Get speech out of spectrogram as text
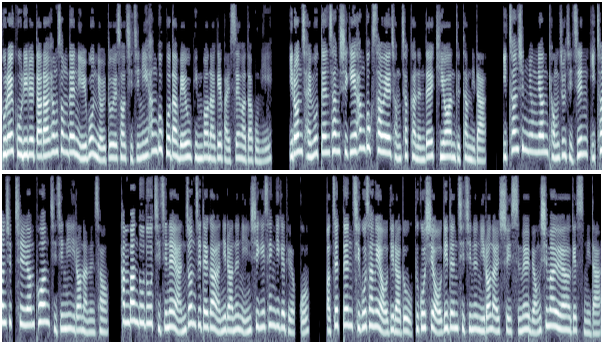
불의 고리를 따라 형성된 일본 열도에서 지진이 한국보다 매우 빈번하게 발생하다 보니 이런 잘못된 상식이 한국 사회에 정착하는 데 기여한 듯합니다. 2016년 경주 지진, 2017년 포항 지진이 일어나면서 한반도도 지진의 안전지대가 아니라는 인식이 생기게 되었고 어쨌든 지구상의 어디라도 그곳이 어디든 지진은 일어날 수 있음을 명심하여야 하겠습니다.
